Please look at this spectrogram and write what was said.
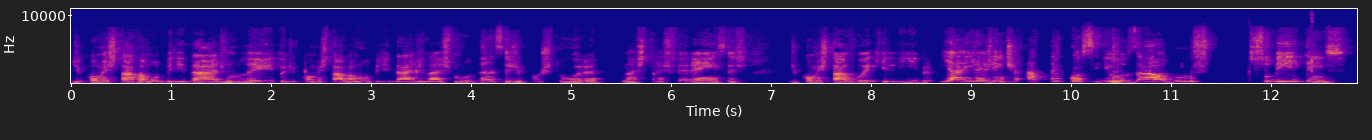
de como estava a mobilidade no leito, de como estava a mobilidade nas mudanças de postura, nas transferências, de como estava o equilíbrio, e aí a gente até conseguiu usar alguns subitens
